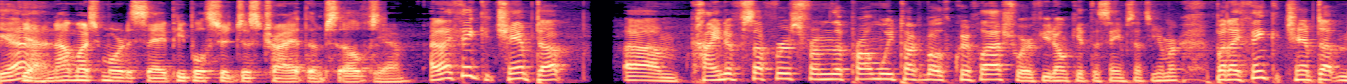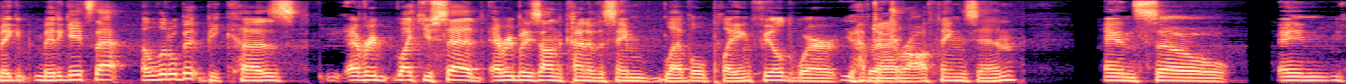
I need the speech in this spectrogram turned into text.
Yeah. Yeah. Not much more to say. People should just try it themselves. Yeah, and I think Champed Up um, kind of suffers from the problem we talked about with Quiplash, where if you don't get the same sense of humor. But I think Champed Up mig- mitigates that a little bit because every, like you said, everybody's on kind of the same level playing field where you have Right. to draw things in, and so and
